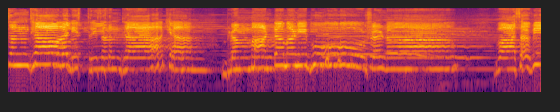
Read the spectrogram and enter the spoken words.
सन्ध्यावलिस्त्रिसन्ध्याख्या ब्रह्माण्डमणिभूषण। वासवी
